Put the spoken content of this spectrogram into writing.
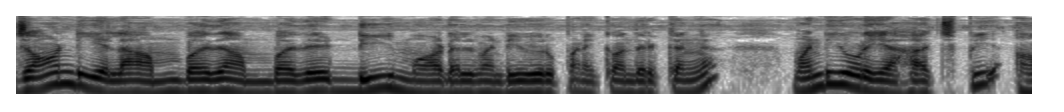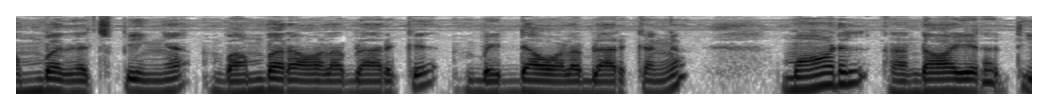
ஜாண்டியில் ஐம்பது ஐம்பது டி மாடல் வண்டி விற்பனைக்கு வந்திருக்குங்க. வண்டியுடைய ஹெச்பி ஐம்பது ஹெச்பிங்க பம்பர் அவைலபிளாக இருக்குது பெட் அவைலபிளாக இருக்குங்க. மாடல் ரெண்டாயிரத்தி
